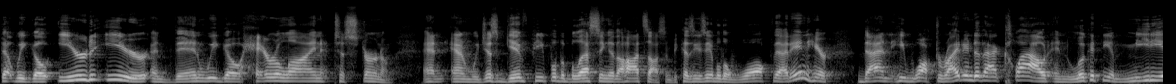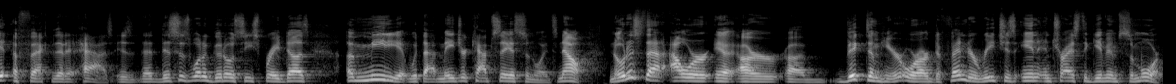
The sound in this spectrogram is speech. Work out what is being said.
that we go ear to ear and then we go hairline to sternum. And, and we just give people the blessing of the hot sauce. And because he's able to walk that in here, then he walked right into that cloud and look at the immediate effect that it has. Is that this is what a good OC spray does immediate with that major capsaicinoids. Now, notice that our, uh, our uh, victim here or our defender reaches in and tries to give him some more.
